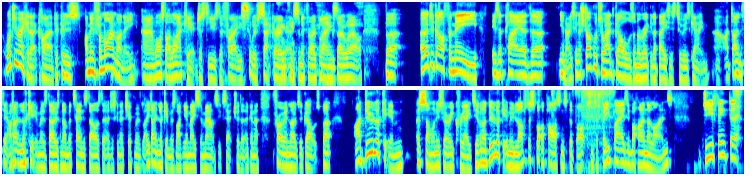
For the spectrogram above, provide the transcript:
What do you make of that, Kaya? Because I mean, for my money, and whilst I like it, just to use the phrase with Saka and, and Smith Rowe playing so well, but Ødegaard for me is a player that you know he's going to struggle to add goals on a regular basis to his game. Uh, I don't think I don't look at him as those number ten stars that are just going to chip him with. Like, I don't look at him as like your Mason Mounts, etc., that are going to throw in loads of goals. But I do look at him as someone who's very creative, and I do look at him who loves to spot a pass into the box and to feed players in behind the lines. Do you think that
